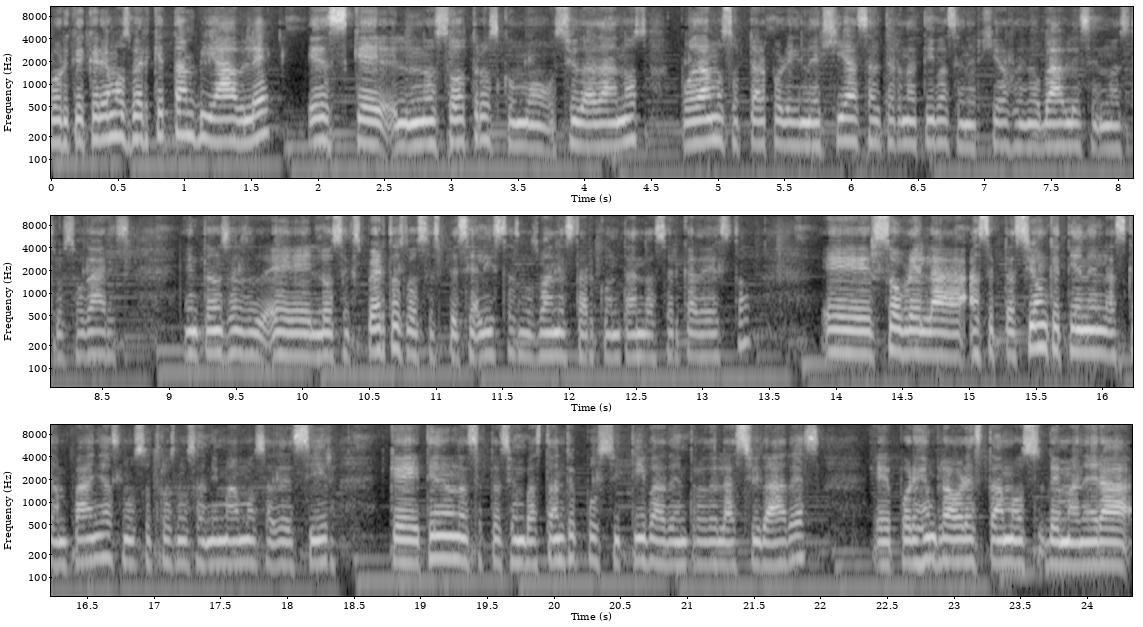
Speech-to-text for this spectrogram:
porque queremos ver qué tan viable es que nosotros como ciudadanos podamos optar por energías alternativas, energías renovables en nuestros hogares. Entonces eh, los expertos, los especialistas nos van a estar contando acerca de esto. Eh, sobre la aceptación que tienen las campañas, nosotros nos animamos a decir que tienen una aceptación bastante positiva dentro de las ciudades. Eh, por ejemplo, ahora estamos de manera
